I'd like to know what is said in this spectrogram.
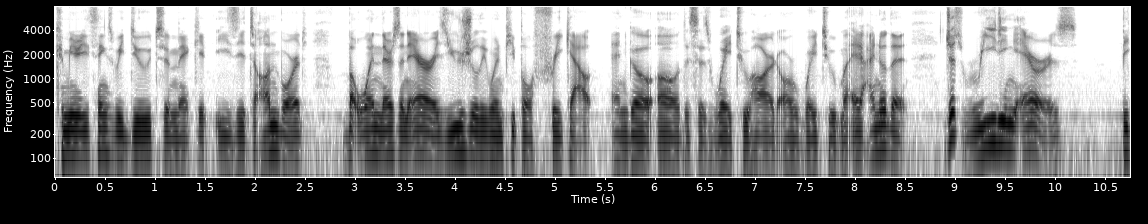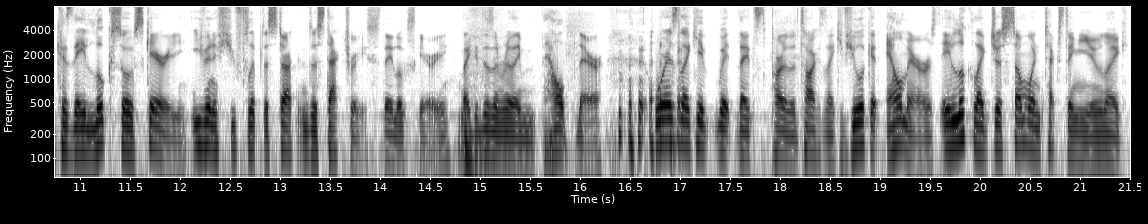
community things we do to make it easy to onboard but when there's an error is usually when people freak out and go oh this is way too hard or way too much i know that just reading errors because they look so scary even if you flip the stack the stack trace they look scary. Like it doesn't really help there. Whereas like if wait, that's part of the talk is like if you look at elm errors they look like just someone texting you like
